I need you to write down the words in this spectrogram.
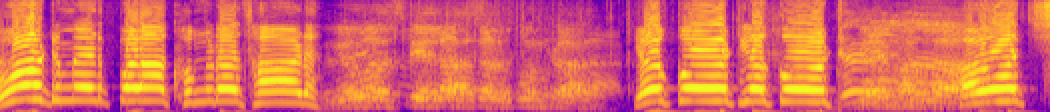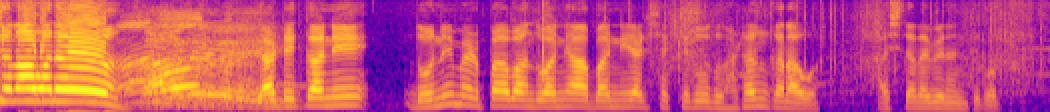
ऊट मेंढपळा खोंगड झाड. यकोट यकोट बाळूच्या नावानं. या ठिकाणी दोन्ही मेंढपाळ बांधवांनी आबांनी या शक्यतो उद्घाटन करावं अशी त्याला विनंती करतो.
